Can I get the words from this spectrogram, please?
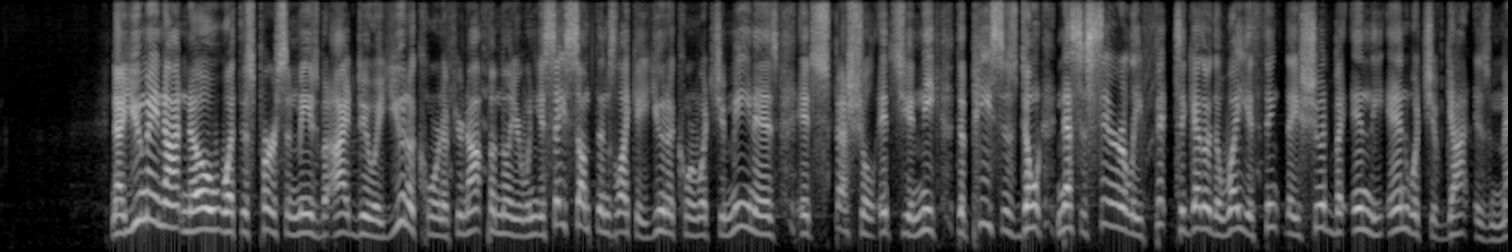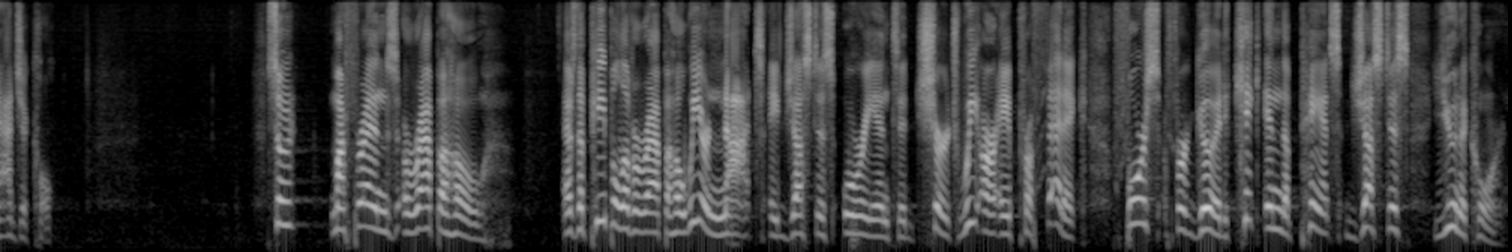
Now, you may not know what this person means, but I do. A unicorn, if you're not familiar, when you say something's like a unicorn, what you mean is it's special, it's unique. The pieces don't necessarily fit together the way you think they should, but in the end, what you've got is magical. So, my friends, Arapahoe, as the people of Arapahoe, we are not a justice oriented church. We are a prophetic, force for good, kick in the pants justice unicorn.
